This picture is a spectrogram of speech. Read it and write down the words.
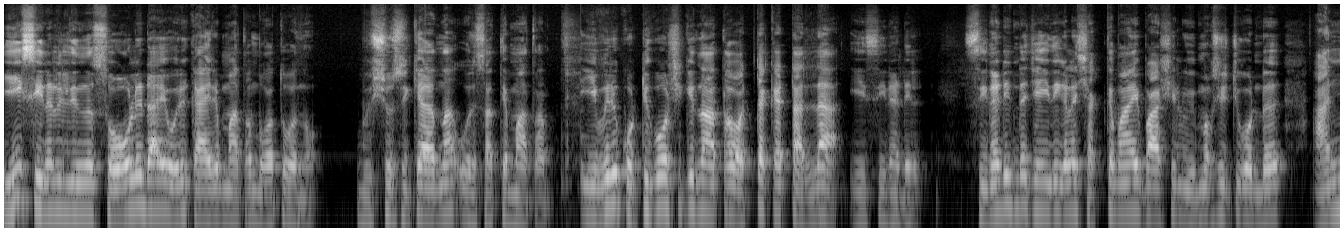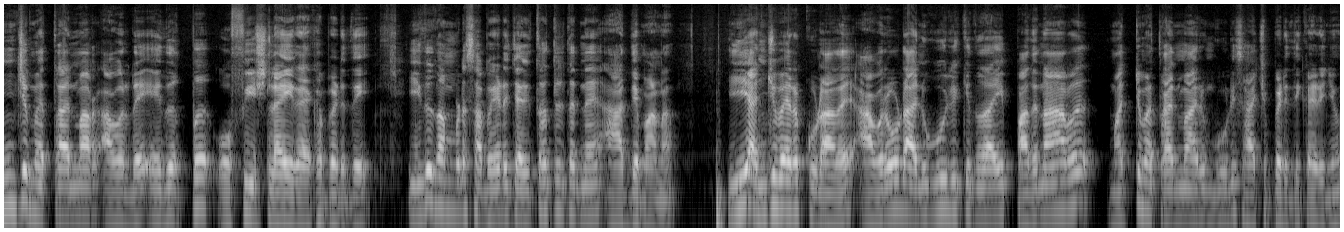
ഈ സിനഡിൽ നിന്ന് സോളിഡായ ഒരു കാര്യം മാത്രം പുറത്തു വന്നു. വിശ്വസിക്കാവുന്ന ഒരു സത്യം മാത്രം. ഇവർ കൊട്ടിഘോഷിക്കുന്ന അത്ര ഒറ്റക്കെട്ടല്ല ഈ സിനഡിൽ. സിനഡിന്റെ ചെയ്തികളെ ശക്തമായ ഭാഷയിൽ വിമർശിച്ചുകൊണ്ട് അഞ്ച് മെത്രാന്മാർ അവരുടെ എതിർപ്പ് ഒഫീഷ്യലായി രേഖപ്പെടുത്തി. ഇത് നമ്മുടെ സഭയുടെ ചരിത്രത്തിൽ തന്നെ ആദ്യമാണ്. ഈ അഞ്ചു പേരെ കൂടാതെ അവരോട് അനുകൂലിക്കുന്നതായി പതിനാറ് മറ്റു മെത്രാന്മാരും കൂടി സാക്ഷ്യപ്പെടുത്തി കഴിഞ്ഞു.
